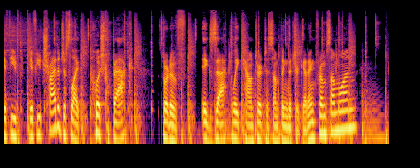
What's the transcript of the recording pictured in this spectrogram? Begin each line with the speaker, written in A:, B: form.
A: if you if you try to just like push back sort of exactly counter to something that you're getting from someone,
